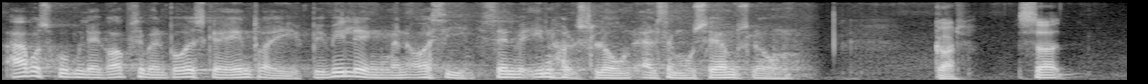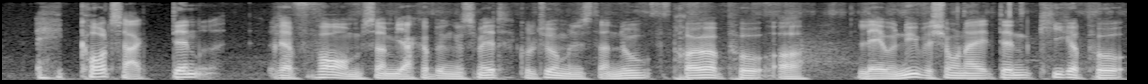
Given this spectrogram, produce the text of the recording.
arbejdsgruppen lægger op til, at man både skal ændre i bevillingen, men også i selve indholdsloven, altså museumsloven. Godt. Så kort sagt, den reform, som Jakob Inge Schmidt, kulturminister, nu prøver på at lave en ny version af, den kigger på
